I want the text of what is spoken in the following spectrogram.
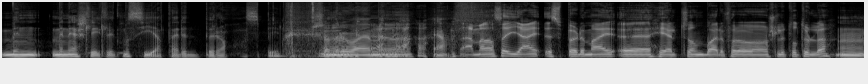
men, men jeg sliter litt med å si at det er et bra spill. Skjønner du hva jeg mener? Ja. Nei, men altså, jeg Spør du meg uh, helt sånn bare for å slutte å tulle, Mm.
